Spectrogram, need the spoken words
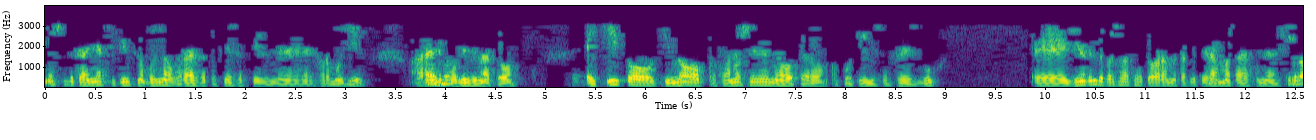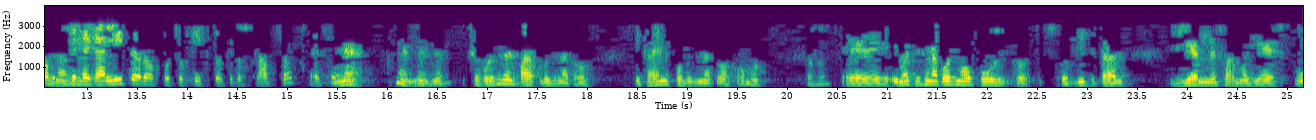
μέσα στο 19 ξεκίνησε να μπορεί να αγοράζει απευθείας από την ε, εφαρμογή, άρα είναι πολύ δυνατό. Εκεί το κοινό προφανώς είναι νεότερο από ότι είναι στο Facebook. Ε, γίνεται μια προσπάθεια τώρα με κάποια πειράματα. Έχουν Συγγνώμη, να... και μεγαλύτερο από το TikTok και το Snapchat, έτσι; Ναι, ναι, ναι. ναι. Εξακολουθεί να είναι πάρα πολύ δυνατό και θα είναι πολύ δυνατό ακόμα. Uh-huh. Ε, είμαστε σε έναν κόσμο όπου το, στο digital βγαίνουν εφαρμογές που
